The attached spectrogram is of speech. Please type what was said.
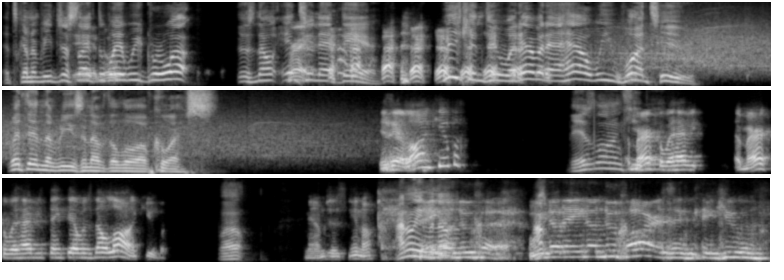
It's going to be just Yeah, like the no- way we grew up. There's no internet there. We can do whatever the hell we want to within the reason of the law, of course. Is there a law in Cuba? There's law in Cuba. America would have you America would have you think there was no law in Cuba. well, I mean, I'm just, you know. I don't even ain't no know. new car. We know there ain't no new cars in, in Cuba.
